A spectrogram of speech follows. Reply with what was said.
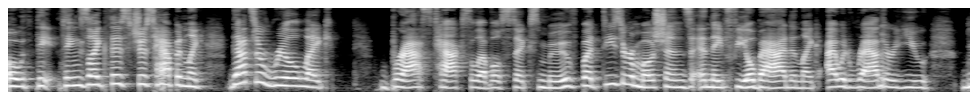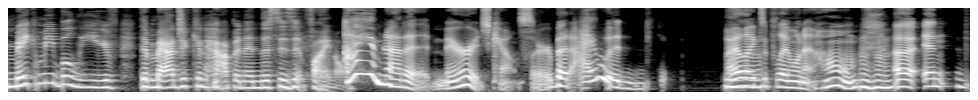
oh th- things like this just happen like that's a real like brass tacks level 6 move but these are emotions and they feel bad and like I would rather you make me believe that magic can happen and this isn't final. I am not a marriage counselor, but I would. I like Mhm. to play one at home. Mhm. Uh, and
